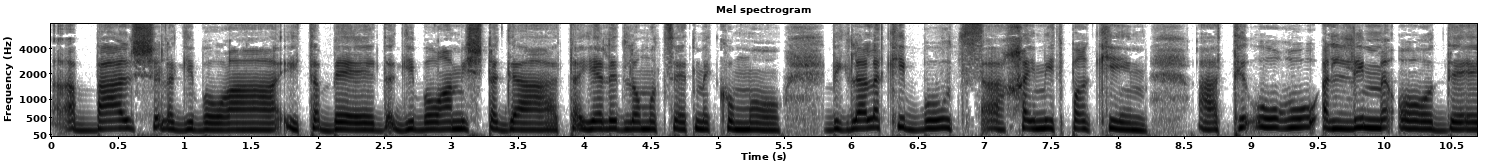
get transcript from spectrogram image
הבעל של הגיבורה התאבד, הגיבורה משתגעת, הילד לא מוצא את מקומו. בגלל הקיבוץ החיים מתפרקים. התיאור הוא אלים מאוד. אה,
